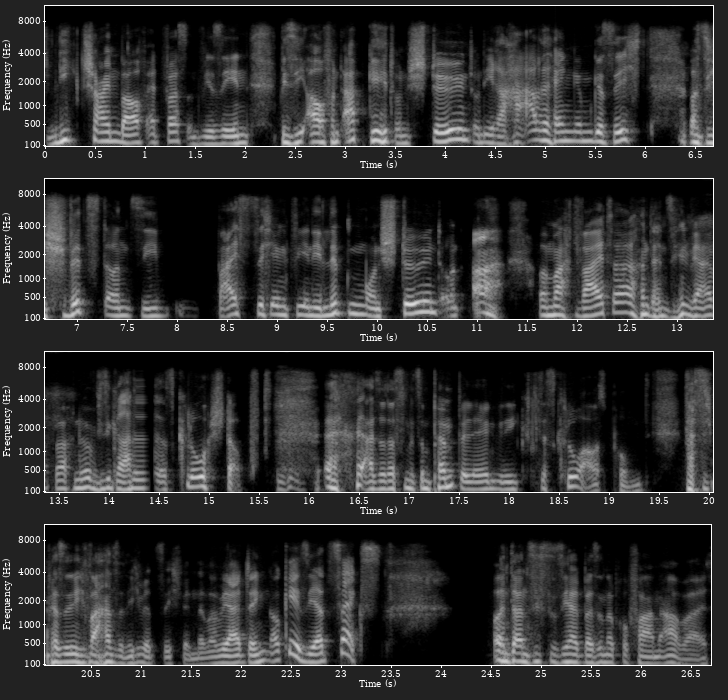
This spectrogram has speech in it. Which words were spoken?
liegt scheinbar auf etwas und wir sehen, wie sie auf und ab geht und stöhnt und ihre Haare hängen im Gesicht und sie schwitzt und sie beißt sich irgendwie in die Lippen und stöhnt und, ah, und macht weiter. Und dann sehen wir einfach nur, wie sie gerade das Klo stopft. Mhm. also das mit so einem Pömpel irgendwie das Klo auspumpt. Was ich persönlich wahnsinnig witzig finde. Weil wir halt denken, okay, sie hat Sex. Und dann siehst du sie halt bei so einer profanen Arbeit.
